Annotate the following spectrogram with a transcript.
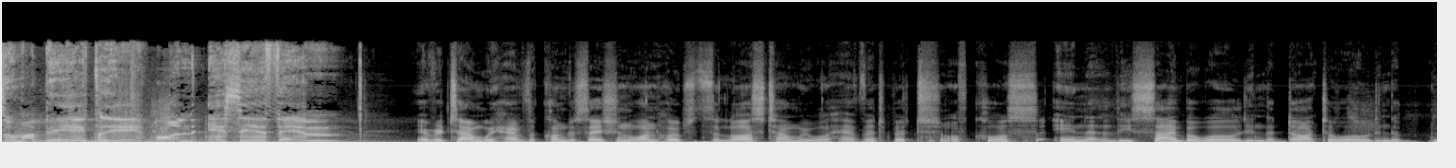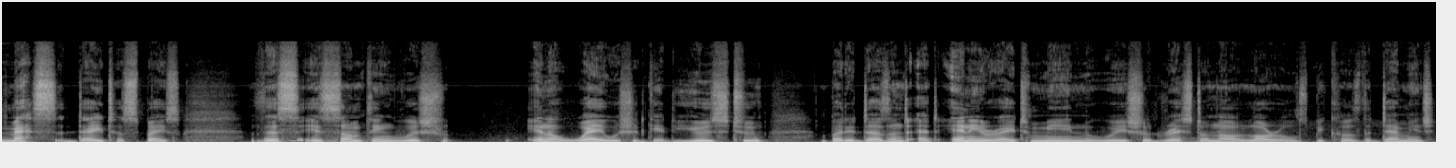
On SAFM. Every time we have the conversation, one hopes it's the last time we will have it. But of course, in the cyber world, in the data world, in the mass data space, this is something which, in a way, we should get used to. But it doesn't at any rate mean we should rest on our laurels because the damage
